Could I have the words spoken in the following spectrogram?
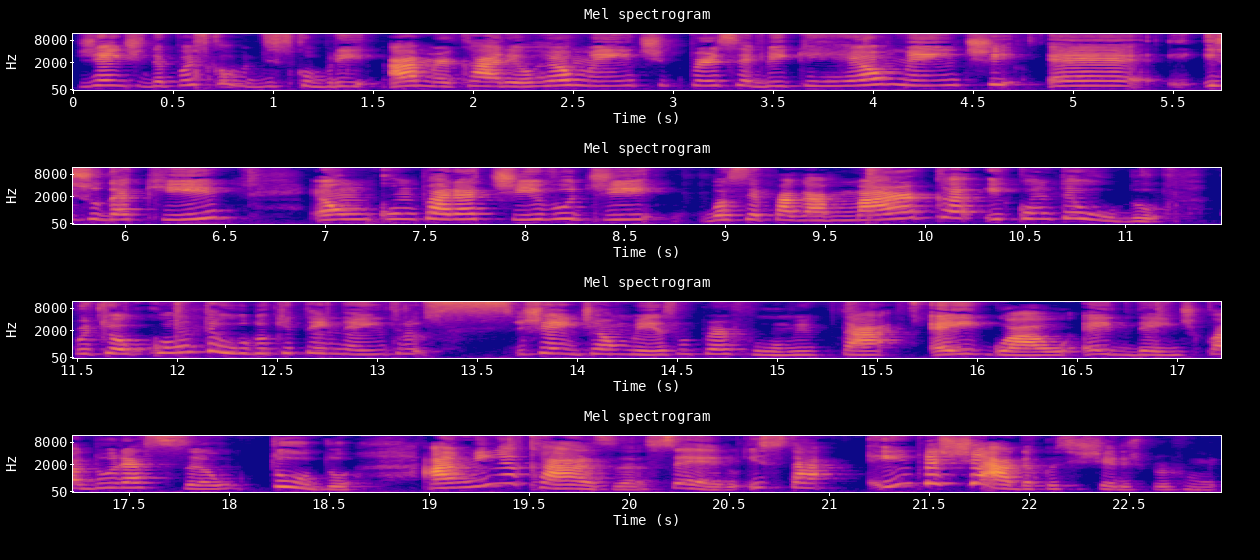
Gente, depois que eu descobri a Mercari, eu realmente percebi que realmente é, isso daqui é um comparativo de você pagar marca e conteúdo. Porque o conteúdo que tem dentro, gente, é o mesmo perfume, tá? É igual, é idêntico, a duração, tudo. A minha casa, sério, está empesteada com esse cheiro de perfume.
